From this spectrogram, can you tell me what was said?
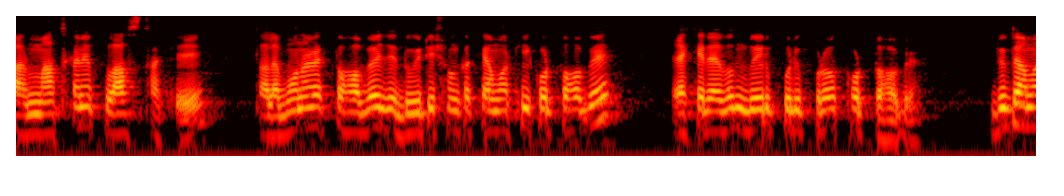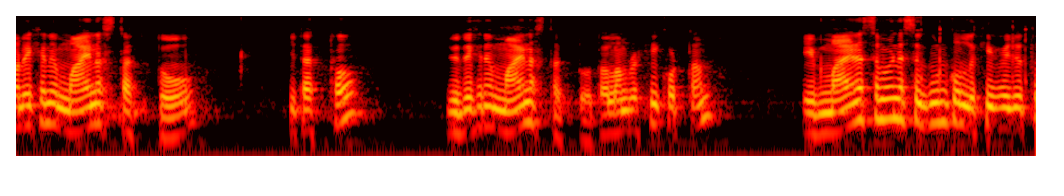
আর মাঝখানে প্লাস থাকে তাহলে মনে রাখতে হবে যে দুইটি সংখ্যাকে আমার কি করতে হবে? একের এবং দুইয়ের পরিপূরক করতে হবে। যদি আমার এখানে মাইনাস থাকতো, কি থাকতো? যদি এখানে মাইনাস থাকতো, তাহলে আমরা কি করতাম? এই মাইনাসে মাইনাসে গুণ করলে কি হয়ে যেত?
